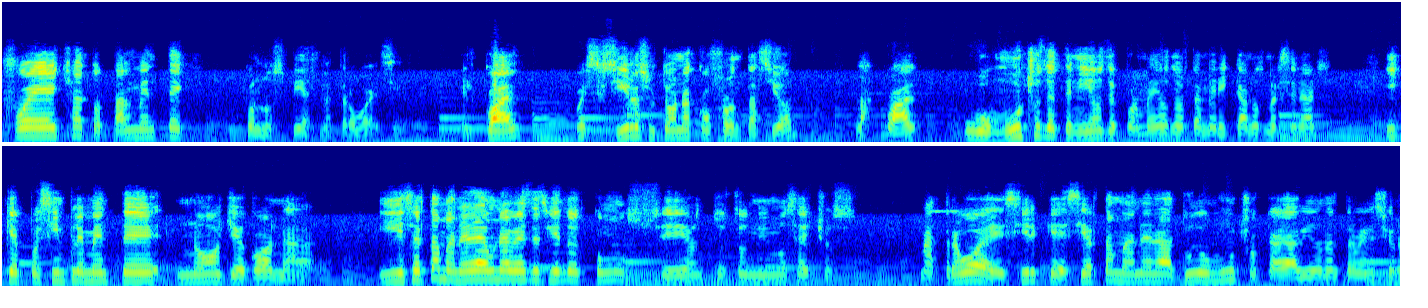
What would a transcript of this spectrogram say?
fue hecha totalmente con los pies, me atrevo a decir. El cual, pues sí resultó una confrontación, la cual hubo muchos detenidos de por medios norteamericanos mercenarios y que pues simplemente no llegó a nada. Y de cierta manera, una vez viendo cómo sucedieron estos mismos hechos, me atrevo a decir que de cierta manera dudo mucho que haya habido una intervención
